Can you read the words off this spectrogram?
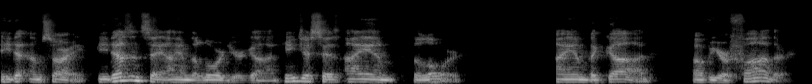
he I'm sorry, he doesn't say, I am the Lord your God. He just says, I am the Lord. I am the God of your father,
